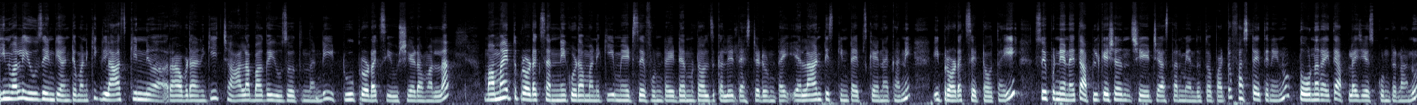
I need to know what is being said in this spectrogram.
దీనివల్ల యూజ్ ఏంటి అంటే మనకి గ్లాస్ స్కిన్ రావడానికి చాలా బాగా యూజ్ అవుతుందండి ఈ టూ ప్రోడక్ట్స్ యూజ్ చేయడం వల్ల. మమైత్ ప్రోడక్ట్స్ అన్నీ కూడా మనకి మేడ్ సేఫ్ ఉంటాయి డెర్మటాలజికల్లీ టెస్టెడ్ ఉంటాయి ఎలాంటి స్కిన్ టైప్స్కైనా కానీ ఈ ప్రోడక్ట్స్ సెట్ అవుతాయి. సో ఇప్పుడు నేనైతే అప్లికేషన్ షేర్ చేస్తాను మీ అందరితో పాటు. ఫస్ట్ అయితే నేను టోనర్ అయితే అప్లై చేసుకుంటున్నాను.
